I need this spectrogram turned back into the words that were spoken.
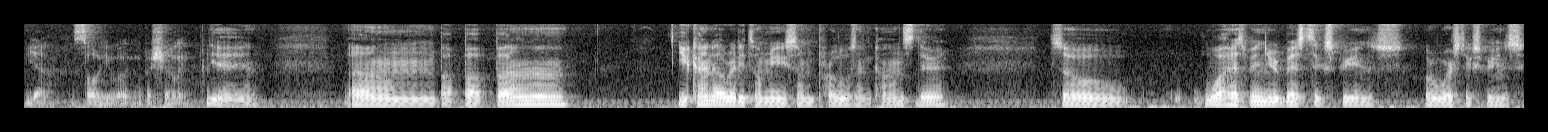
Yeah, slowly but but surely. Yeah, yeah. Um, ba, ba, ba. You kind of already told me some pros and cons there. So, what has been your best experience or worst experience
